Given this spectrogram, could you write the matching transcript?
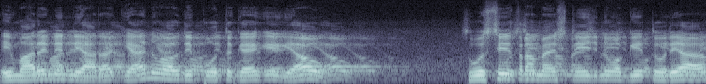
ਇਹ ਮਾਰੇ ਨੇ ਨਿਆਰਾ ਕਿਹਾ, ਇਹਨੂੰ ਆਪਦੇ ਪੁੱਤ ਕਹਿ ਕੇ ਗਿਆ ਉਹ। ਸੋ ਉਸੇ ਤਰ੍ਹਾਂ ਮੈਂ ਸਟੇਜ ਨੂੰ ਅੱਗੇ ਤੋਰਿਆ।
